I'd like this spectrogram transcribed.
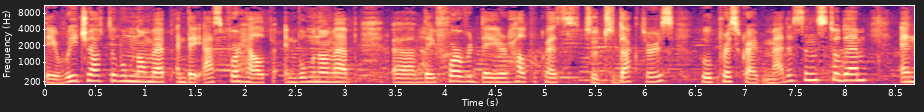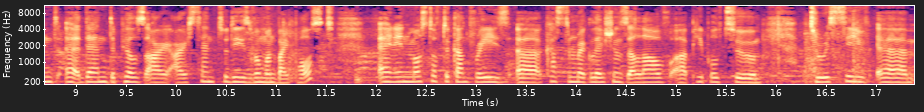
they reach out to women on web and they ask for help. And women on web um, they forward their help requests to, to doctors who prescribe medicines to them and uh, then the pills are, are sent to these women by post. And in most of the countries uh, custom regulations allow uh, people to to receive um,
